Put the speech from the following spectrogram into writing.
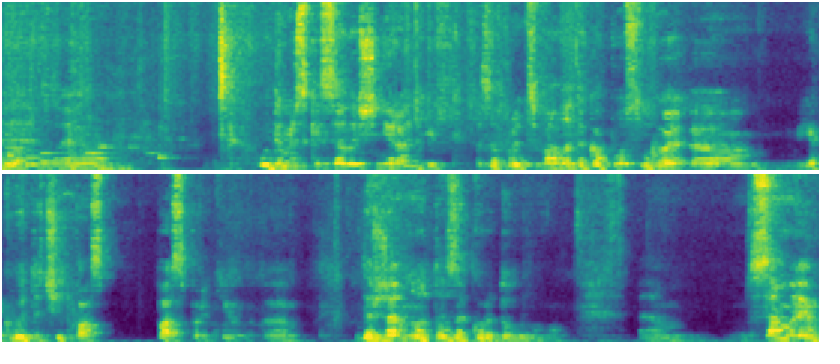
Да. У Димирській селищній раді запрацювала така послуга, е, як видачі паспортів е, державного та закордонного. Е, Саме,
